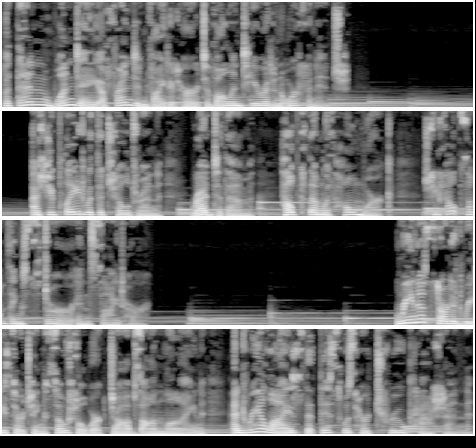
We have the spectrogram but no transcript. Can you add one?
But then one day, a friend invited her to volunteer at an orphanage. As she played with the children, read to them, helped them with homework, she felt something stir inside her. Rena started researching social work jobs online and realized that this was her true passion.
